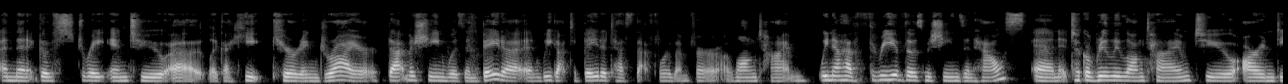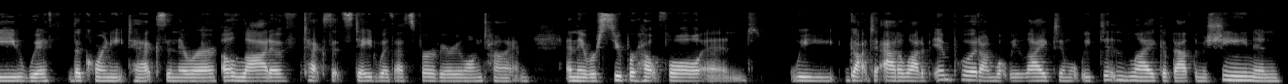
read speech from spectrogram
and then it goes straight into a, like a heat curing dryer. That machine was in beta and we got to beta test that for them for a long time. We now have three of those machines in house and it took a really long time to R&D with the Kornit techs and there were a lot of techs that stayed with us for a very long time and they were super helpful and we got to add a lot of input on what we liked and what we didn't like about the machine and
